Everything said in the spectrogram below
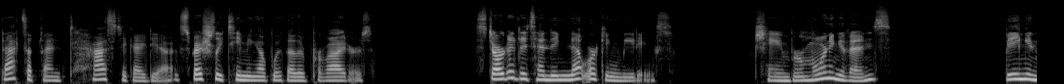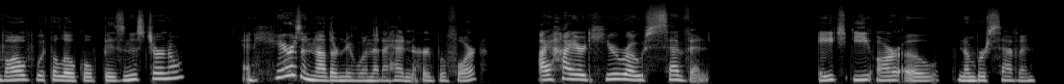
That's a fantastic idea, especially teaming up with other providers. Started attending networking meetings, chamber morning events, being involved with the local business journal. And here's another new one that I hadn't heard before. I hired Hero 7 H E R O number seven,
